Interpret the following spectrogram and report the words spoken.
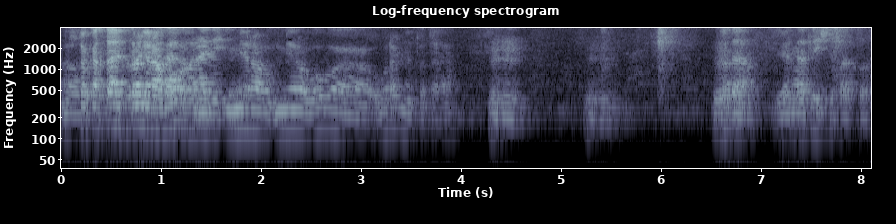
Ну, что касается мирового, миров, мирового уровня, то да. Угу. Угу. Ну да, да это отличный подход.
